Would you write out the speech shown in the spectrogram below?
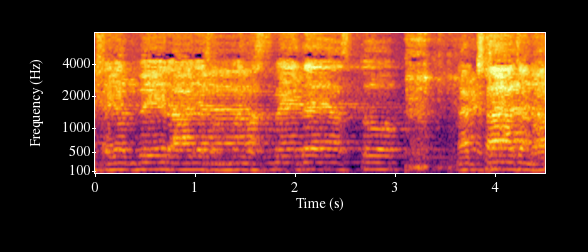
क्षयद्वीराय नमस्मेते अस्तु रक्षाजनो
